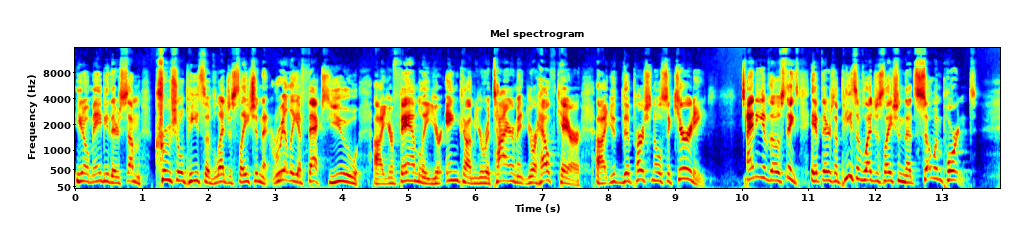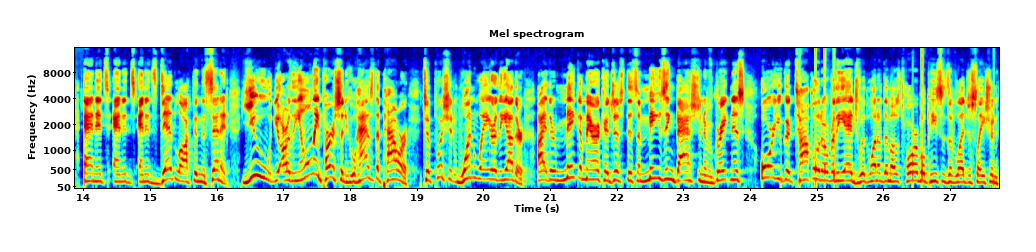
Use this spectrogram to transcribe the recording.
you know maybe there's some crucial piece of legislation that really affects you, uh, your family, your income, your retirement, your health care, uh, the personal security, any of those things. If there's a piece of legislation that's so important and it's and it's and it's deadlocked in the Senate. You are the only person who has the power to push it one way or the other. Either make America just this amazing bastion of greatness, or you could topple it over the edge with one of the most horrible pieces of legislation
